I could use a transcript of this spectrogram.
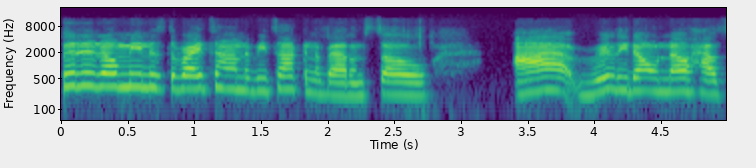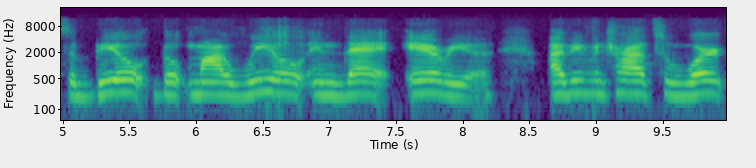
but it don't mean it's the right time to be talking about them. So I really don't know how to build the, my will in that area. I've even tried to work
